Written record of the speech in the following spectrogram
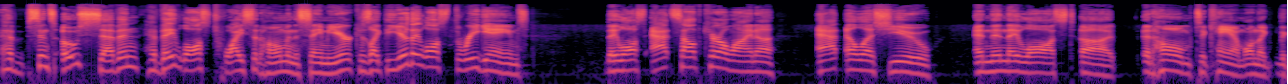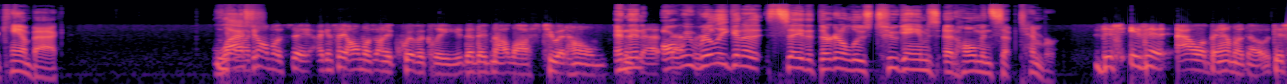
have since 07, have they lost twice at home in the same year? Because like the year they lost three games, they lost at South Carolina, at LSU, and then they lost uh, at home to Cam on the the Cam back. No, I can almost say I can say almost unequivocally that they've not lost two at home. and then that- are that we really going to say that they're going to lose two games at home in September? This isn't Alabama, though. This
